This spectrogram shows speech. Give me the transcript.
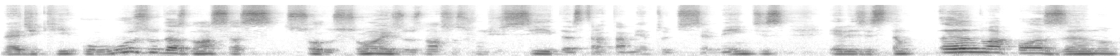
né, de que o uso das nossas soluções, dos nossos fungicidas, tratamento de sementes, eles estão ano após ano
